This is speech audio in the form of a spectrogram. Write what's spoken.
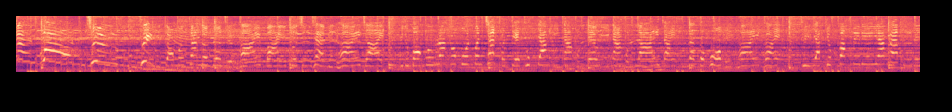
Let's one two three ต้องมันชันจนเธอจะหายไปตัวฉันแทบหยุดหายใจไม่ต้องบอกว่ารักก็บุญมันชัดมันเจ็บทุกอย่าง ไม่คล้ายใคร ที่อยากจะฟังไม่ได้อยากรักไม่ได้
